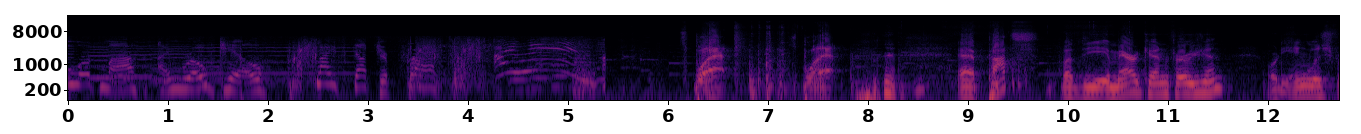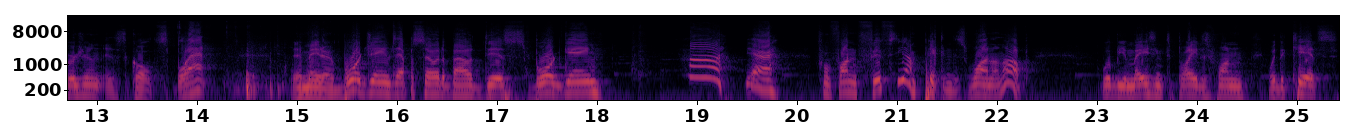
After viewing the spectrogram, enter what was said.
Look, Ma, I'm roadkill. Life got you flat. I win! Splat! Splat! uh, Pats, but the American version, or the English version, is called Splat. They made a Board James episode about this board game. Ah, yeah, for 150 I'm picking this one on up. Would be amazing to play this one with the kids.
